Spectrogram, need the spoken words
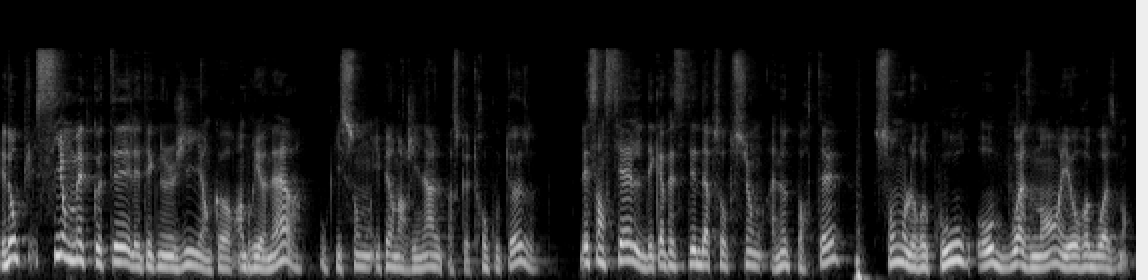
Et donc, si on met de côté les technologies encore embryonnaires, ou qui sont hyper marginales parce que trop coûteuses, l'essentiel des capacités d'absorption à notre portée sont le recours au boisement et au reboisement.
